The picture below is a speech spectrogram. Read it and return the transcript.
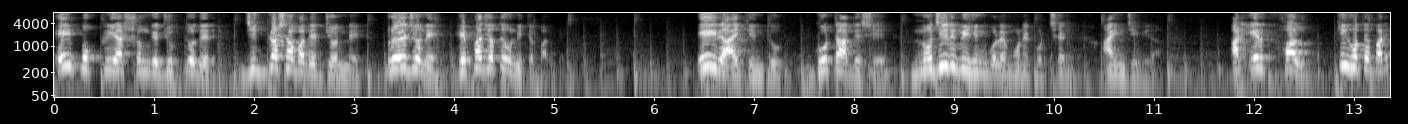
এই প্রক্রিয়ার সঙ্গে যুক্তদের জিজ্ঞাসাবাদের জন্য প্রয়োজনে হেফাজতেও নিতে পারবে। এই রায় কিন্তু গোটা দেশে নজিরবিহীন বলে মনে করছেন আইনজীবীরা। আর এর ফল কি হতে পারে?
